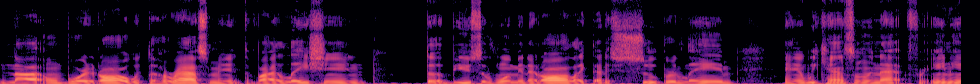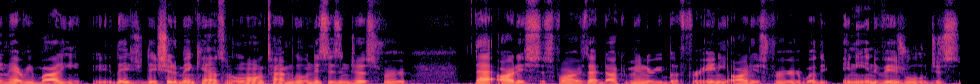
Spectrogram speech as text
not on board at all with the harassment, the violation, the abuse of women at all. Like that is super lame. And we canceling that for any and everybody. They they should have been canceled a long time ago. And this isn't just for that artist as far as that documentary, but for any artist, for whether any individual, just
